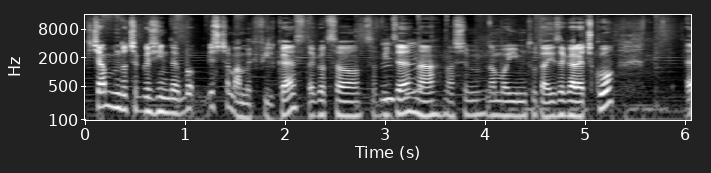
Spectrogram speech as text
chciałbym do czegoś innego, bo jeszcze mamy chwilkę z tego, co, co widzę Mhm. na naszym, na moim tutaj zegareczku. E,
